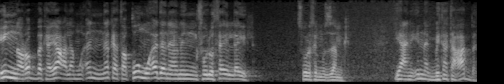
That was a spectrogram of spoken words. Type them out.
إن ربك يعلم أنك تقوم أدنى من ثلثي الليل. سورة المزمل. يعني إنك بتتعبد.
